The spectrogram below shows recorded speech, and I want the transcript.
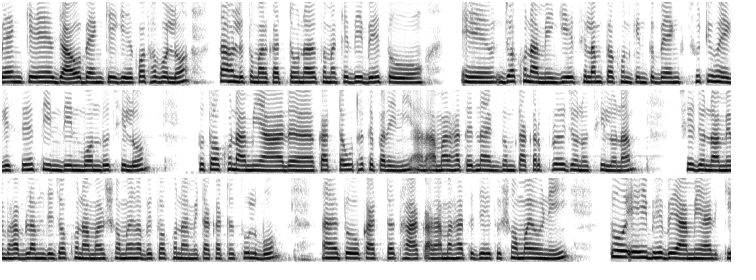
ব্যাংকে যাও ব্যাংকে গিয়ে কথা বলো, তাহলে তোমার কার্ডটা ওনারা তোমাকে দেবে। তো যখন আমি গিয়েছিলাম তখন কিন্তু ব্যাংক ছুটি হয়ে গেছে, তিন দিন বন্ধ ছিল। তো তখন আমি আর কার্ডটা উঠাতে পারিনি, আর আমার হাতে না একদম টাকার প্রয়োজনও ছিল না। সেই জন্য আমি ভাবলাম যে যখন আমার সময় হবে তখন আমি টাকাটা তুলব। তো কার্ডটা থাক আর আমার হাতে যেহেতু সময়ও নেই, তো এই ভেবে আমি আর কি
